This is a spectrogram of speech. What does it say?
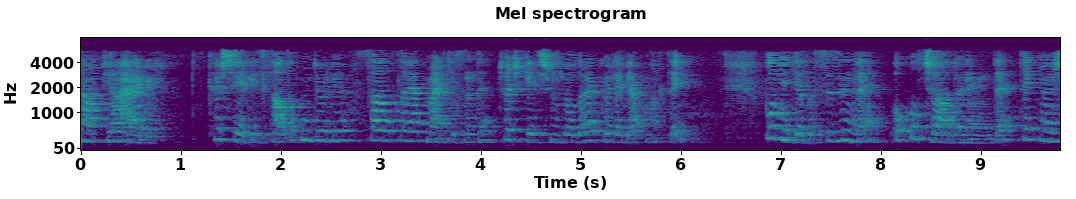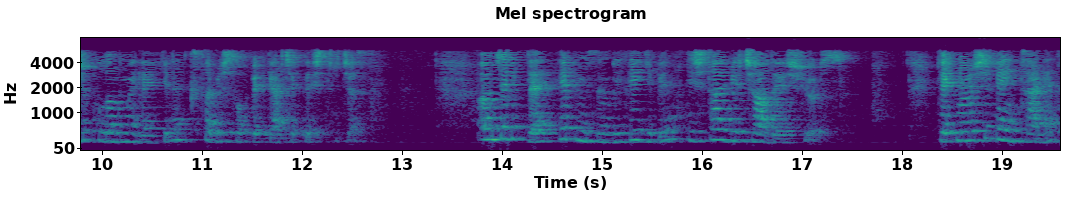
Nafia Ergül. Kırşehir İl Sağlık Müdürlüğü Sağlıklı Hayat Merkezi'nde çocuk gelişimci olarak görev yapmaktayım. Bu videoda sizinle okul çağı döneminde teknoloji kullanımı ile ilgili kısa bir sohbet gerçekleştireceğiz. Öncelikle hepimizin bildiği gibi dijital bir çağda yaşıyoruz. Teknoloji ve internet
